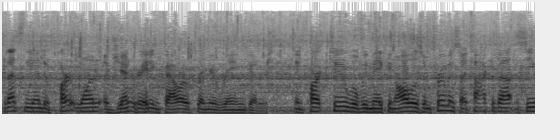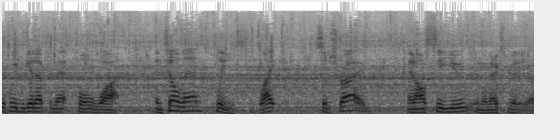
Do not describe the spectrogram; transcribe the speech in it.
So that's the end of part one of generating power from your rain gutters. In part two, we'll be making all those improvements I talked about and see if we can get up to that full watt. Until then, please like, subscribe, and I'll see you in the next video.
